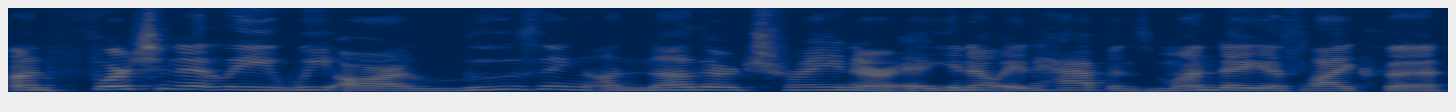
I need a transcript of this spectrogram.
Unfortunately, we are losing another trainer. Eh, you know, it happens. Monday is like the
